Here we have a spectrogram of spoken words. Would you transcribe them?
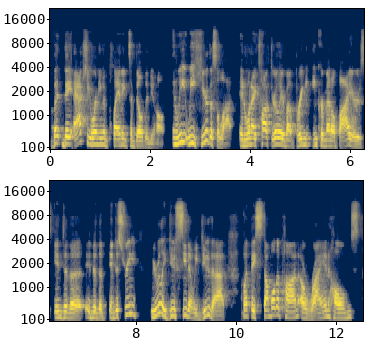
but they actually weren't even planning to build a new home, and we we hear this a lot. And when I talked earlier about bringing incremental buyers into the into the industry, we really do see that we do that. But they stumbled upon a Ryan Homes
